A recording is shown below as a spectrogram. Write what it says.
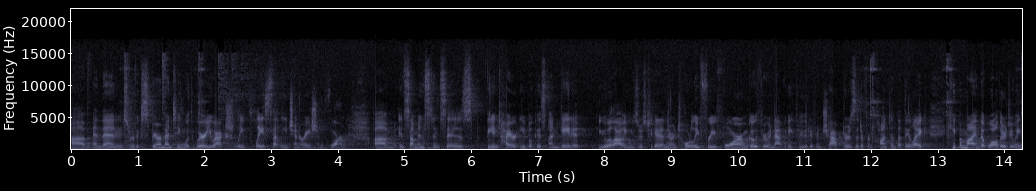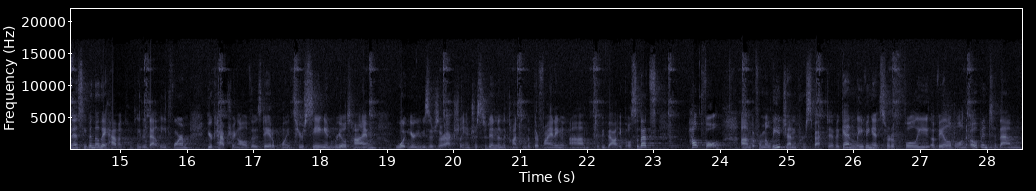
um, and then sort of experimenting with where you actually place that lead generation form. Um, in some instances, the entire ebook is ungated. You allow users to get in there in totally free form, go through and navigate through the different chapters, the different content that they like. Keep in mind that while they're doing this, even though they haven't completed that lead form, you're capturing all of those data points. You're seeing in real time what your users are actually interested in and the content that they're finding um, to be valuable. So that's helpful. Um, but from a lead gen perspective, again, leaving it sort of fully available and open to them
